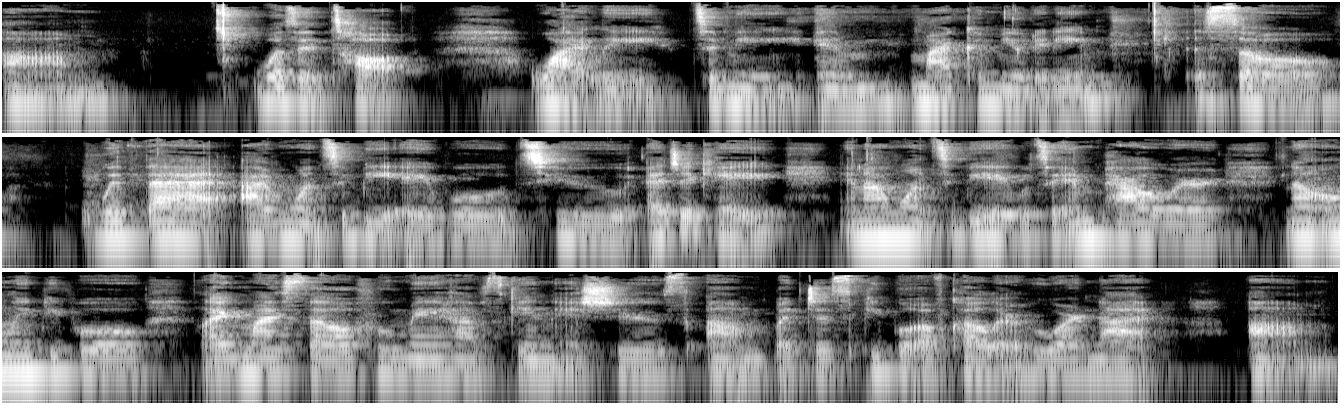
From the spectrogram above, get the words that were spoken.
um, wasn't taught widely to me in my community. So with that, I want to be able to educate and I want to be able to empower not only people like myself who may have skin issues, um, but just people of color who are not um,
